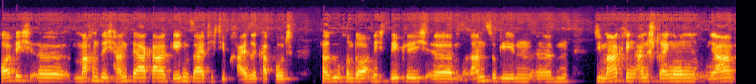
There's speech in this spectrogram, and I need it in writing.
Häufig äh, machen sich Handwerker gegenseitig die Preise kaputt, versuchen dort nicht wirklich ähm, ranzugehen. Ähm, die Marketinganstrengungen, ja,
